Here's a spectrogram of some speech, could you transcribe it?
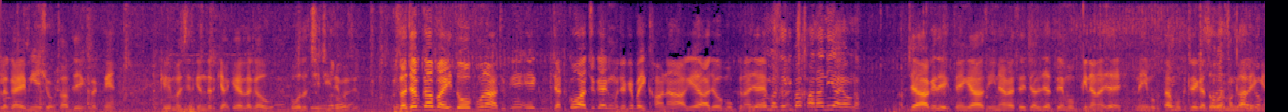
लगाए भी हैं शॉर्ट्स आप देख सकते हैं। कि मस्जिद के अंदर क्या क्या लगा हुआ है। बहुत अच्छी चीज़ है मस्जिद रजब का भाई दो फ़ोन आ चुके हैं एक झटको आ चुका है एक मुझे के भाई खाना आ गया आ जाओ मुक ना जाए मज़े की बात खाना नहीं आया होना अब जा के देखते हैं क्या सीन है। वैसे चल जाते हैं मुक्की ना ना जाए। नहीं मुकता मुक जाएगा तो और मंगा लेंगे।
